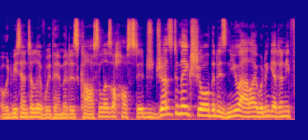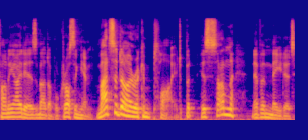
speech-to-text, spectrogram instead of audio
would be sent to live with him at his castle as a hostage just to make sure that his new ally wouldn't get any funny ideas about double-crossing him. Matsudaira complied, but his son never made it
